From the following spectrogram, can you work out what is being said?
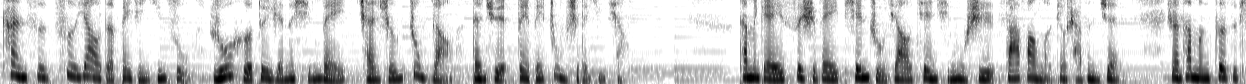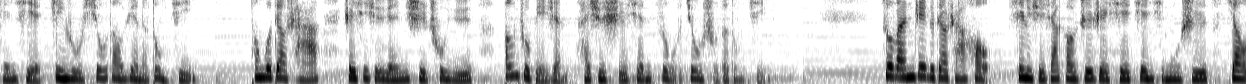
看似次要的背景因素如何对人的行为产生重要但却未被重视的影响？他们给四十位天主教见习牧师发放了调查问卷，让他们各自填写进入修道院的动机。通过调查，这些学员是出于帮助别人还是实现自我救赎的动机。做完这个调查后，心理学家告知这些见习牧师要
